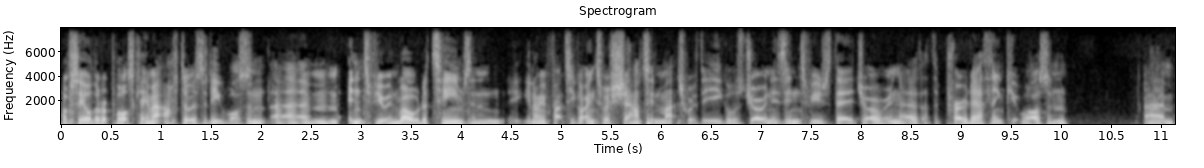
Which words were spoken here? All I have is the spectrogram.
obviously all the reports came out afterwards that he wasn't um, interviewing well with the teams, and you know, in fact, he got into a shouting match with the Eagles during his interviews there during uh, the pro day, I think it was, and um,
